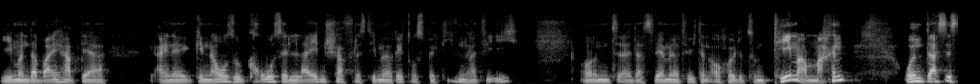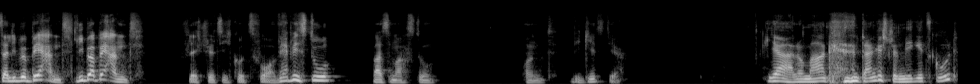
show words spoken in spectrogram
jemanden dabei habe, der eine genauso große Leidenschaft für das Thema Retrospektiven hat wie ich. Und äh, das werden wir natürlich dann auch heute zum Thema machen. Und das ist der liebe Bernd. Lieber Bernd, vielleicht stellt sich kurz vor. Wer bist du? Was machst du? Und wie geht's dir? Ja, hallo Marc. Dankeschön. Mir geht's gut.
